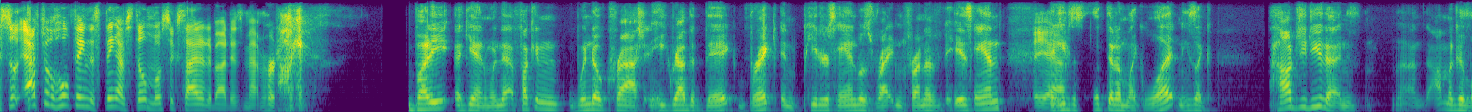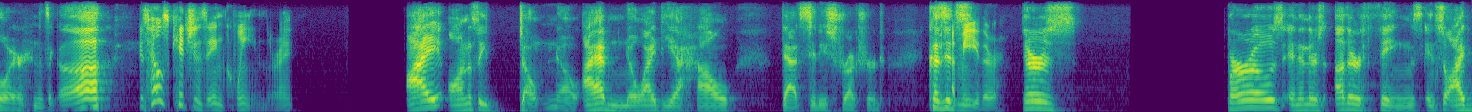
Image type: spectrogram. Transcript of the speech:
So after the whole thing, this thing I'm still most excited about is Matt Murdock. Buddy, again, when that fucking window crashed and he grabbed the big brick and Peter's hand was right in front of his hand, yeah. and he just looked at him like, "What?" And he's like, "How'd you do that?" And he's, "I'm a good lawyer." And it's like, "Uh, Because Hell's Kitchen's in Queens, right? I honestly don't know. I have no idea how that city's structured because it's me either. there's boroughs and then there's other things, and so I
